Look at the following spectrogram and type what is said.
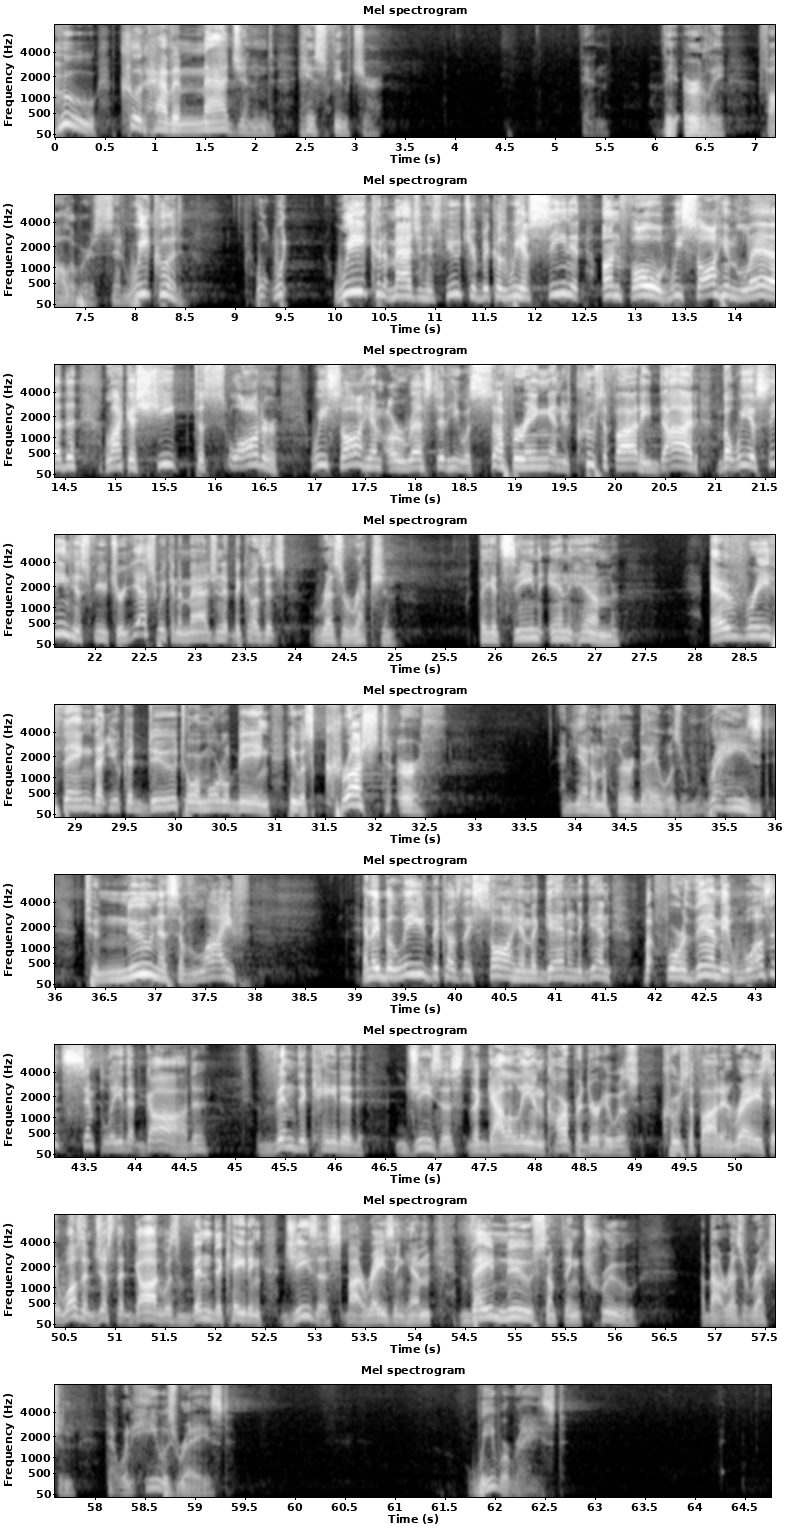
Who could have imagined his future? Then the early followers said, We could. We, we could imagine his future because we have seen it unfold. We saw him led like a sheep to slaughter. We saw him arrested. He was suffering and he was crucified. He died. But we have seen his future. Yes, we can imagine it because it's resurrection. They had seen in him everything that you could do to a mortal being. He was crushed to earth, and yet on the third day was raised to newness of life. And they believed because they saw him again and again. But for them, it wasn't simply that God vindicated Jesus, the Galilean carpenter who was crucified and raised. It wasn't just that God was vindicating Jesus by raising him. They knew something true about resurrection that when he was raised, we were raised.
